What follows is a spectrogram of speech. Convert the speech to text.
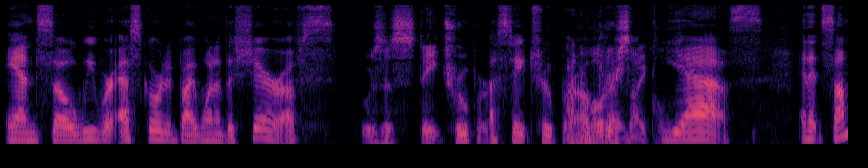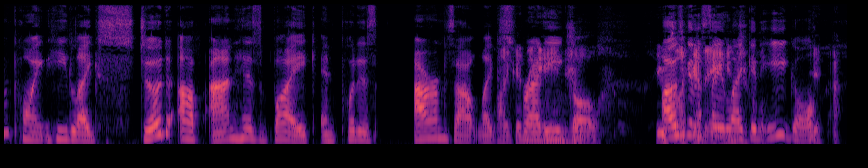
and so we were escorted by one of the sheriffs It was a state trooper. a state trooper On a okay. motorcycle. yes and at some point he like stood up on his bike and put his arms out like, like spread an angel. eagle i was like gonna an say like an angel. eagle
